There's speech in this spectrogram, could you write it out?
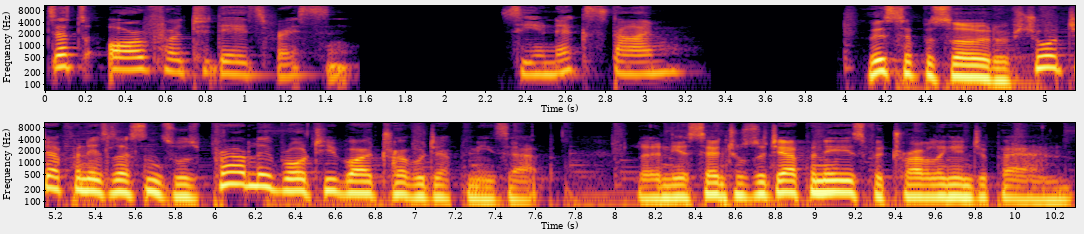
that's all for today's lesson. See you next time. This episode of Short Japanese Lessons was proudly brought to you by Travel Japanese app. Learn the essentials of Japanese for traveling in Japan.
